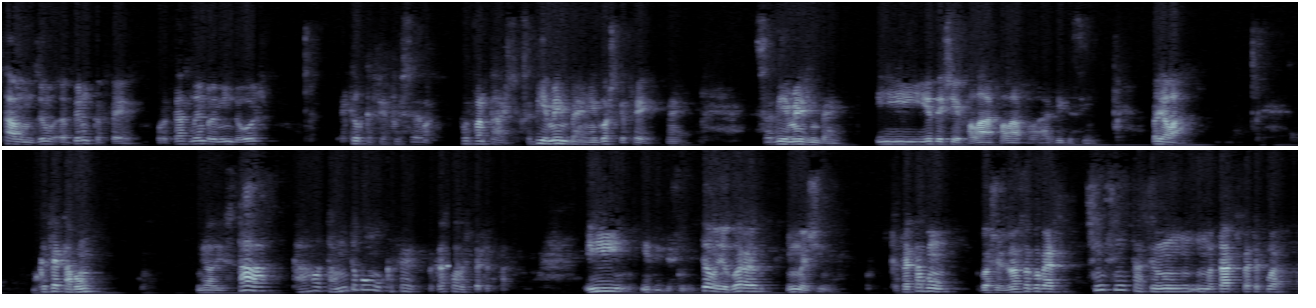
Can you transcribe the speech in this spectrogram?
estávamos a beber um café, por acaso lembra-me ainda hoje, aquele café foi, foi fantástico, sabia mesmo bem, eu gosto de café, né? sabia mesmo bem. E eu deixei falar, falar, falar, digo assim, olha lá, o café está bom? E ela disse, está, está, está muito bom o café, por acaso estava espetacular. E eu digo assim, então agora imagina, o café está bom, gostas da nossa conversa? Sim, sim, está sendo uma tarde espetacular.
